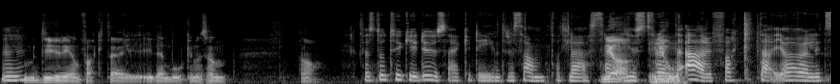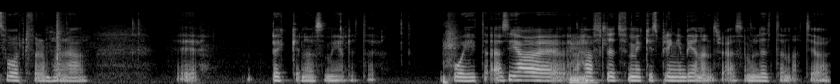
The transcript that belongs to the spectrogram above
Det är ju ren fakta i, i den boken. Och sen, ja. Fast då tycker ju du säkert det är intressant att läsa. Ja, just för jo. att det är fakta. Jag har väldigt svårt för de här eh, böckerna som är lite påhittade. Alltså jag har Mm. haft lite för mycket spring i benen tror jag som liten. Att jag,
